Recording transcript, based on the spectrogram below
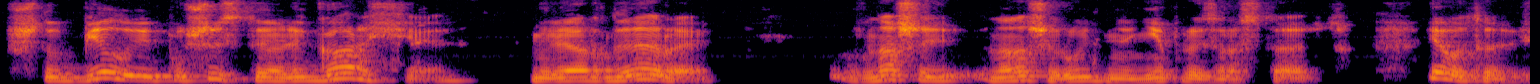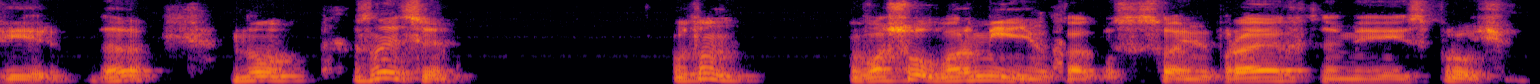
что белые пушистые олигархи, миллиардеры в нашей, на нашей родине не произрастают. Я в это верю. Да? Но, знаете, вот он вошел в Армению как бы со своими проектами и с прочим.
